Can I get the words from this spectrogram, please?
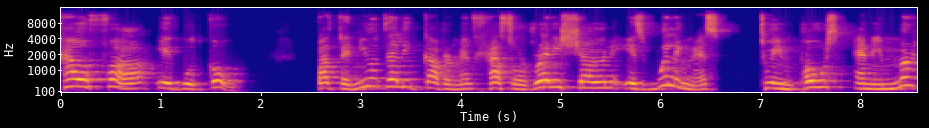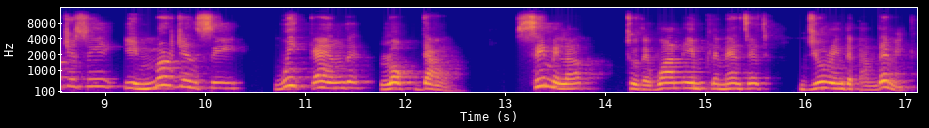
how far it would go, but the New Delhi government has already shown its willingness to impose an emergency, emergency weekend lockdown, similar to the one implemented during the pandemic.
